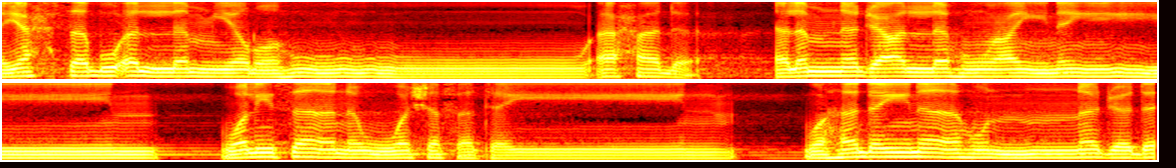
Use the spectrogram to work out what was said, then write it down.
أيحسب أن لم يره أحد؟ ألم نجعل له عينين ولسانا وشفتين وهديناه النجدين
